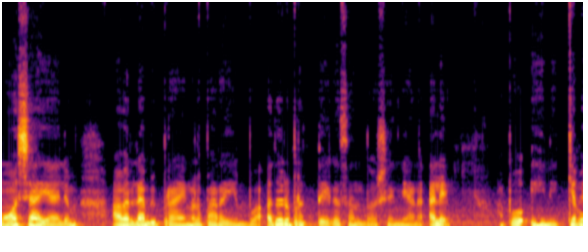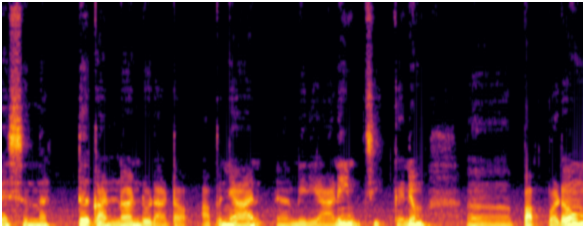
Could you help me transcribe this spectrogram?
മോശമായാലും അവരുടെ അഭിപ്രായങ്ങൾ പറയുമ്പോൾ അതൊരു പ്രത്യേക സന്തോഷം തന്നെയാണ് അല്ലേ? അപ്പോൾ എനിക്ക് വിശന്നിട്ട് കണ്ണ് കണ്ടുവിടാം കേട്ടോ അപ്പം ഞാൻ ബിരിയാണിയും ചിക്കനും പപ്പടവും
